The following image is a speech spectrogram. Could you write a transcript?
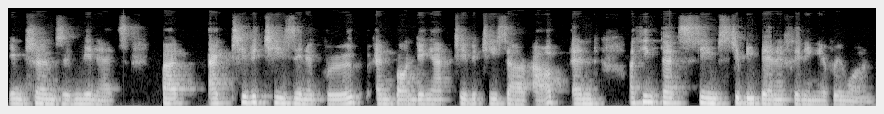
in terms of minutes, but activities in a group and bonding activities are up. And I think that seems to be benefiting everyone.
